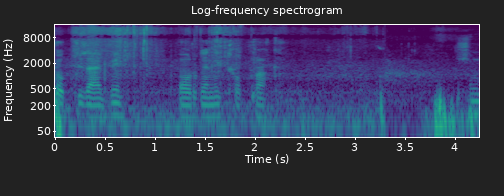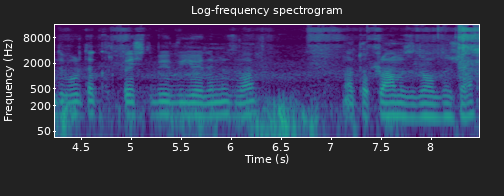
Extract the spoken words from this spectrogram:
Çok güzel bir organik toprak. Şimdi burada 45'li bir viyolemiz var. Buna toprağımızı dolduracağız.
